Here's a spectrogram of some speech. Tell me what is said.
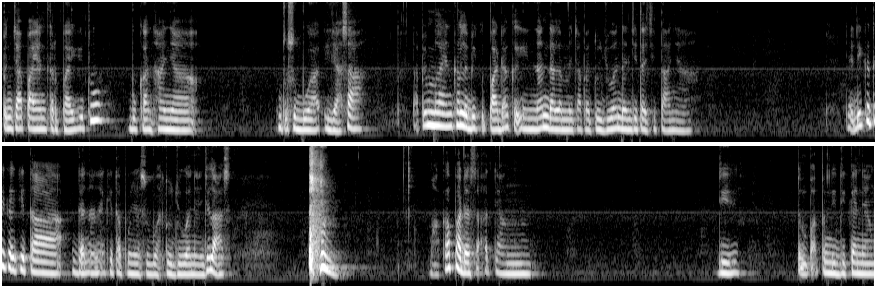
pencapaian terbaik itu bukan hanya untuk sebuah ijazah, tapi melainkan lebih kepada keinginan dalam mencapai tujuan dan cita-citanya. Jadi ketika kita dan anak kita punya sebuah tujuan yang jelas, maka pada saat yang di tempat pendidikan yang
